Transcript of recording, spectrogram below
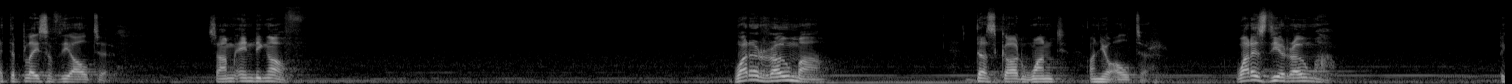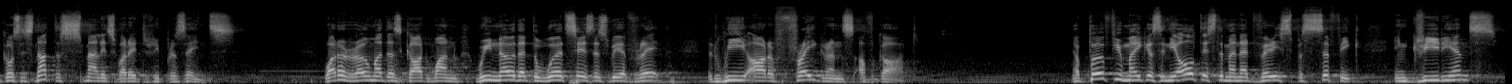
at the place of the altar? So I'm ending off. What aroma does God want on your altar? What is the aroma? Because it's not the smell, it's what it represents. What aroma does God want? We know that the word says, as we have read, that we are a fragrance of God. Now, perfume makers in the Old Testament had very specific ingredients.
